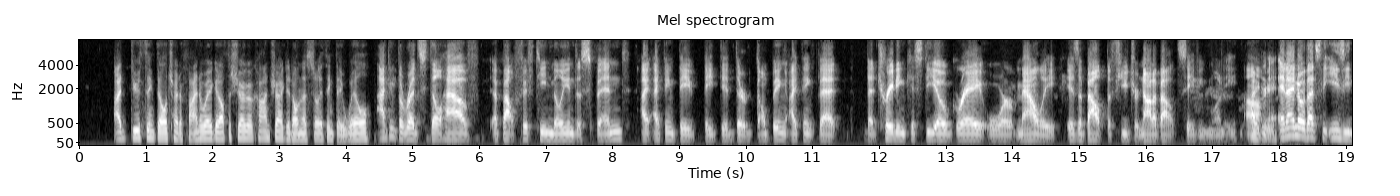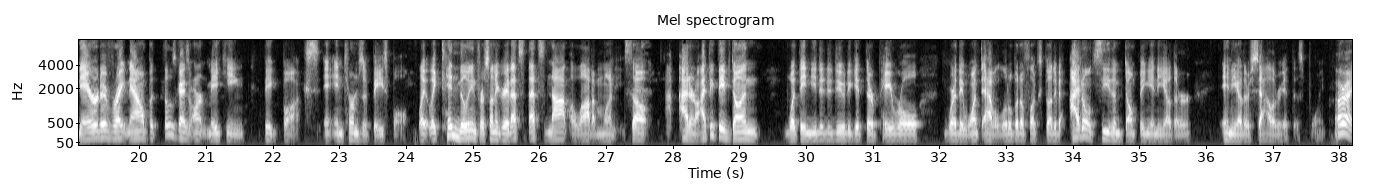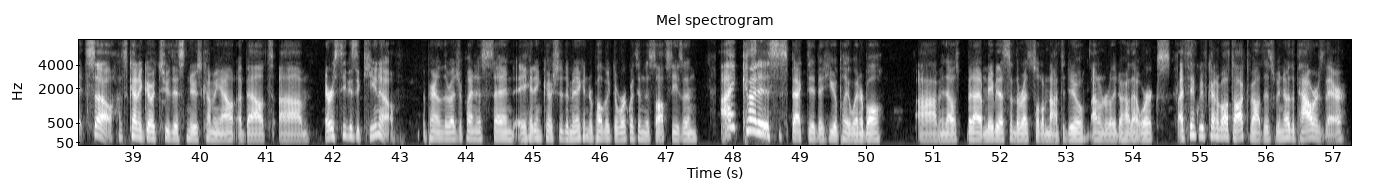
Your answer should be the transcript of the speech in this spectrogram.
I do think they'll try to find a way to get off the Shogo contract. I don't necessarily think they will. I think the Reds still have about 15 million to spend. I, I think they they did their dumping. I think that that trading Castillo, Gray, or Mahle is about the future, not about saving money. I Um, agree. and I know that's the easy narrative right now, but those guys aren't making big bucks in, in terms of baseball. Like like 10 million for Sonny Gray, that's that's not a lot of money. So I, I don't know. I think they've done what they needed to do to get their payroll where they want to have a little bit of flexibility, but I don't see them dumping any other any other salary at this point. All right, so let's kind of go to this news coming out about um, Aristides Aquino. Apparently, the Reds are planning to send a hitting coach to the Dominican Republic to work with him this offseason. I kind of suspected that he would play winter ball. Um, and that was, but I, maybe that's something the Reds told him not to do. I don't really know how that works. I think we've kind of all talked about this. We know the power's there.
